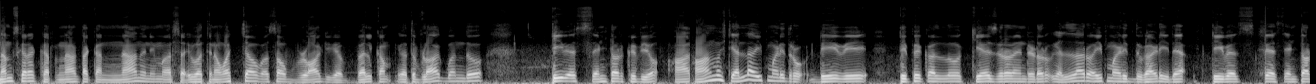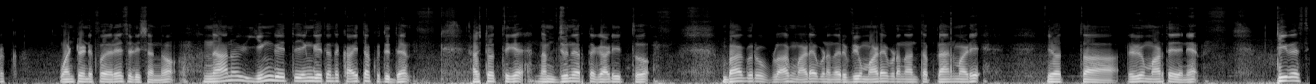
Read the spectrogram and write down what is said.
ನಮಸ್ಕಾರ, ಕರ್ನಾಟಕ. ನಾನು ನಿಮ್ಮ ವರ್ಷ ಇವತ್ತಿನ ಹೊಚ್ಚ ಹೊಸ ವ್ಲಾಗಿಗೆ ವೆಲ್ಕಮ್. ಇವತ್ತು ವ್ಲಾಗ್ ಬಂದು T V S centre review almost ಎಲ್ಲ ಐಪ್ ಮಾಡಿದರು. D V typical K zero ಹಂಡ್ರೆಡರು ಎಲ್ಲರೂ ಐಪ್ ಮಾಡಿದ್ದು ಗಾಡಿ ಇದೆ. T V S T S Ntorq one twenty four race edition ನಾನು ಹೆಂಗೈತೆ ಹೆಂಗೈತೆ ಅಂತ ಕಾಯ್ತಾ ಕೂತಿದ್ದೆ. ಅಷ್ಟೊತ್ತಿಗೆ ನಮ್ಮ ಜೂನಿಯರ್ತ ಗಾಡಿ ಇತ್ತು. ಬಾಗುರು ವ್ಲಾಗ್ ಮಾಡೇ ಬಿಡೋಣ ರಿವ್ಯೂ ಮಾಡೇ ಬಿಡೋಣ ಅಂತ ಪ್ಲ್ಯಾನ್ ಮಾಡಿ ಇವತ್ತು ರಿವ್ಯೂ ಮಾಡ್ತಾಯಿದ್ದೀನಿ ಟಿ ವಿ ಎಸ್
